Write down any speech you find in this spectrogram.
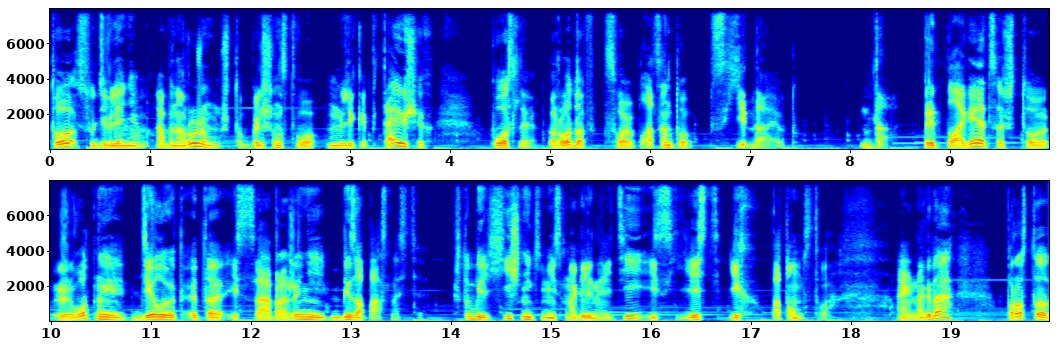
то с удивлением обнаружим, что большинство млекопитающих – после родов свою плаценту съедают. Да, предполагается, что животные делают это из соображений безопасности, чтобы хищники не смогли найти и съесть их потомство. А иногда просто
